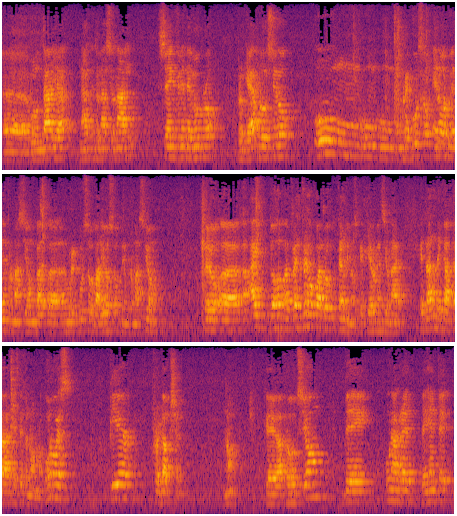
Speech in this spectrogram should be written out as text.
uh, voluntaria internacional sin fines de lucro, pero que ha producido un, un, un, recurso enorme de información, un recurso valioso de información. Pero uh, hay dos, tres, tres o cuatro términos que quiero mencionar que tratan de captar este fenómeno. Uno es peer production, ¿no? que la producción de una red de gente,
